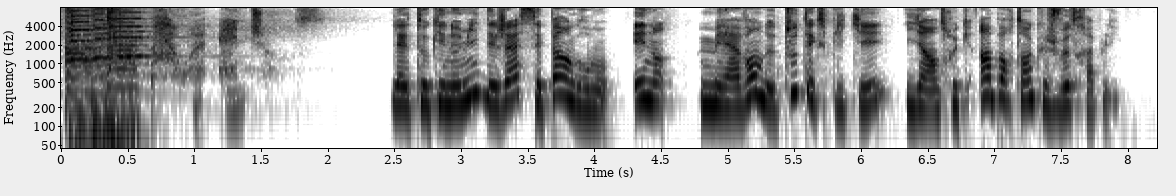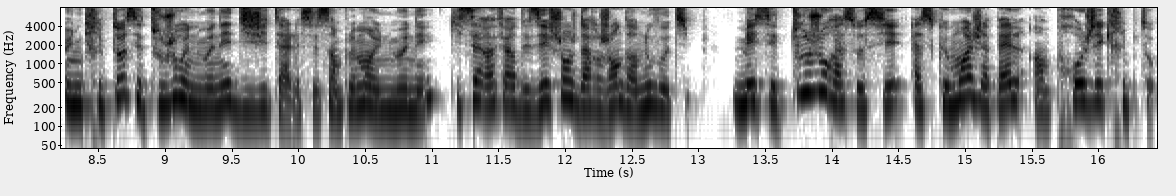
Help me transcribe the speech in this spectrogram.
Power Angels. La tokenomie, déjà, c'est pas un gros mot. Et non. Mais avant de tout expliquer, il y a un truc important que je veux te rappeler. Une crypto, c'est toujours une monnaie digitale. C'est simplement une monnaie qui sert à faire des échanges d'argent d'un nouveau type mais c'est toujours associé à ce que moi j'appelle un projet crypto.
